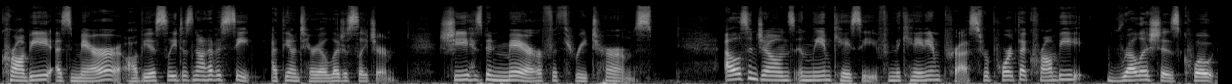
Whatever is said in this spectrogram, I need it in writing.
Crombie, as mayor, obviously does not have a seat at the Ontario legislature. She has been mayor for three terms. Allison Jones and Liam Casey from the Canadian Press report that Crombie relishes, quote,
